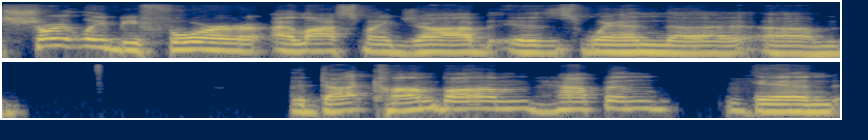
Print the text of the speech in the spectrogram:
shortly before I lost my job is when the um, the dot com bomb happened Mm-hmm. And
